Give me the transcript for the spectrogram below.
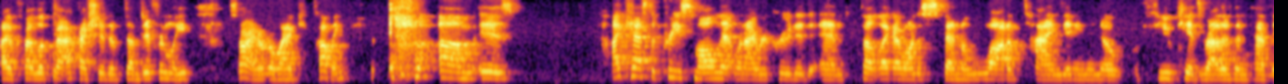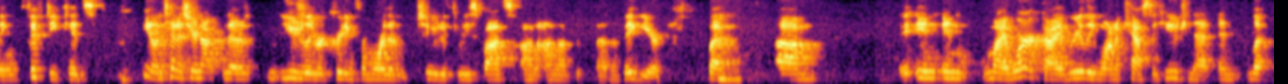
I, if I look back, I should have done differently. Sorry, I don't know why I keep coughing. um, is I cast a pretty small net when I recruited and felt like I wanted to spend a lot of time getting to know a few kids rather than having 50 kids. You know, in tennis, you're not usually recruiting for more than two to three spots on, on, a, on a big year. But mm-hmm. um, in in my work, I really want to cast a huge net and let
